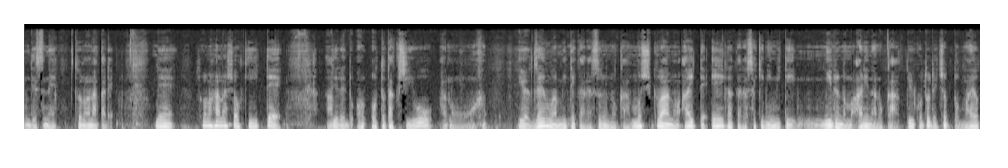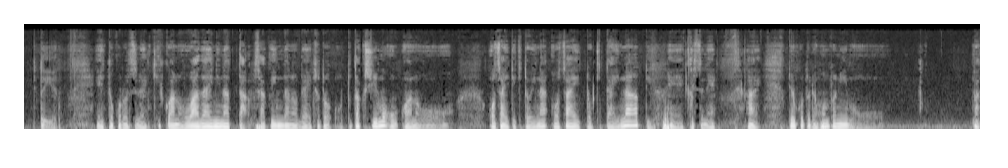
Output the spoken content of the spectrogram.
んですね。その中で。で、その話を聞いて、あオットタクシーを、あの、いや、全話見てからするのか、もしくは、あの、あえて映画から先に見て、見るのもありなのか、ということでちょっと迷ってという、えー、ところですね。結構あの、話題になった作品なので、ちょっと、オトタクシーも、あの、押さえてきといな、押さえときたいな、という、えー、ですね。はい。ということで、本当にもう、ま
